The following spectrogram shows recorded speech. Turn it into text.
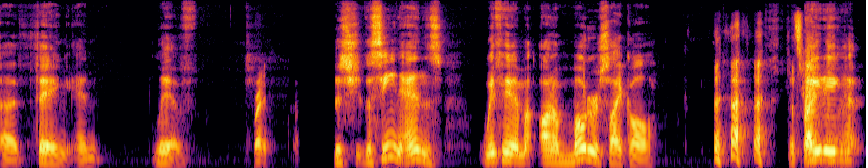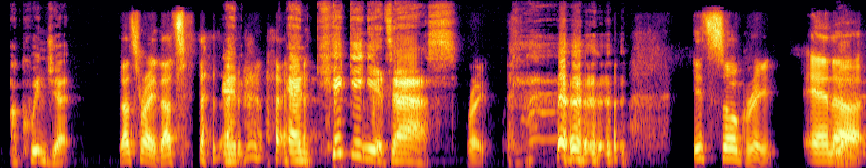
uh, thing and live. Right. The sh- the scene ends with him on a motorcycle That's right. fighting a Quinjet That's right. That's that, And- and kicking its ass. right. It's so great. And Yeah. uh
